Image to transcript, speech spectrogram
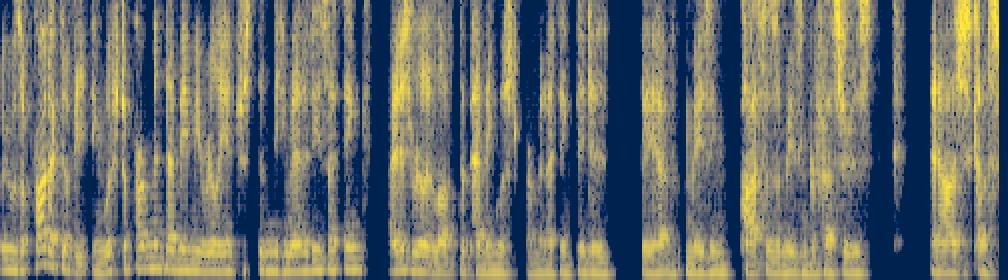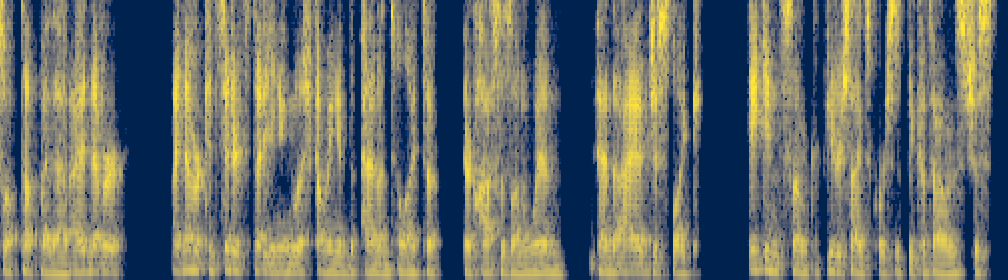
It was a product of the English department that made me really interested in the humanities, I think. I just really loved the Penn English department. I think they did, they have amazing classes, amazing professors. And I was just kind of swept up by that. I had never, I never considered studying English coming into Penn until I took their classes on a whim. And I had just like taken some computer science courses because I was just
